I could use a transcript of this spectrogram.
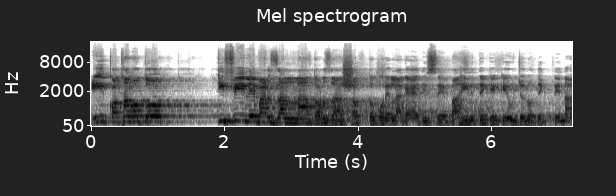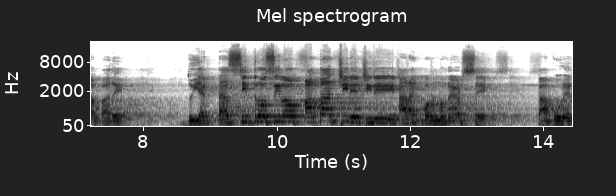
এই কথা মতো কিফিল এবার জানলা দরজা শক্ত করে লাগায় দিছে। বাহির থেকে কেউ যেন দেখতে না পারে। দুই একটা ছিদ্র ছিল, পাতা চিরে চিরে আর এক বর্ণনায় আসছে। কাপড়ের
